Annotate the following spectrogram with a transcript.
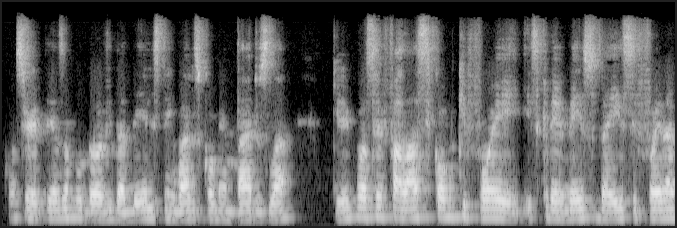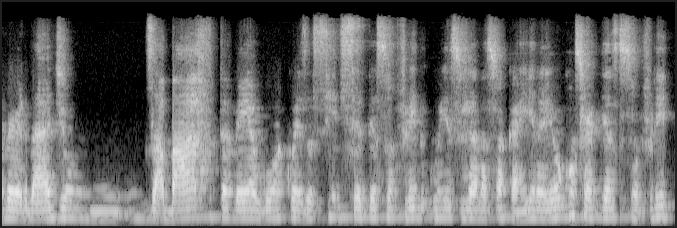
com certeza mudou a vida deles. Tem vários comentários lá Queria que você falasse como que foi escrever isso daí, se foi, na verdade, um desabafo também, alguma coisa assim, de você ter sofrido com isso já na sua carreira. Eu, com certeza, sofri,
